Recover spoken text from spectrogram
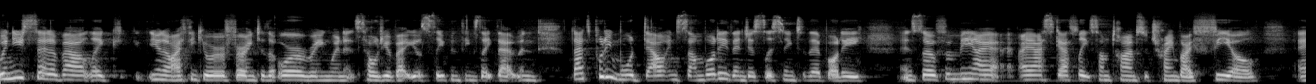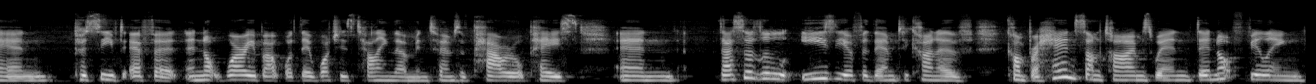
when you said about like you know i think you were referring to the Oura ring when it told you about your sleep and things like that and that's putting more doubt in somebody than just listening to their body. And so for me i, I ask athletes sometimes to train by feel and perceived effort and not worry about what their watch is telling them in terms of power or pace. And that's a little easier for them to kind of comprehend sometimes when they're not feeling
